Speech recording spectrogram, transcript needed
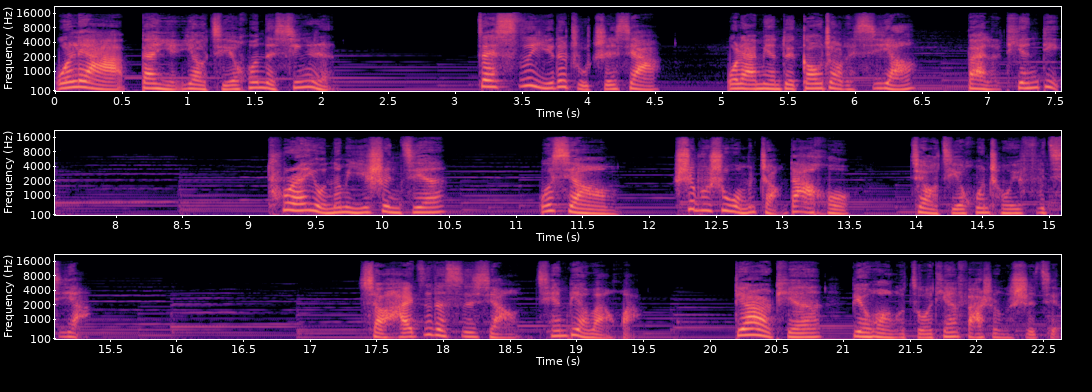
我俩扮演要结婚的新人，在司仪的主持下，我俩面对高照的夕阳，拜了天地。突然有那么一瞬间，我想。是不是我们长大后就要结婚成为夫妻呀？小孩子的思想千变万化，第二天便忘了昨天发生的事情。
